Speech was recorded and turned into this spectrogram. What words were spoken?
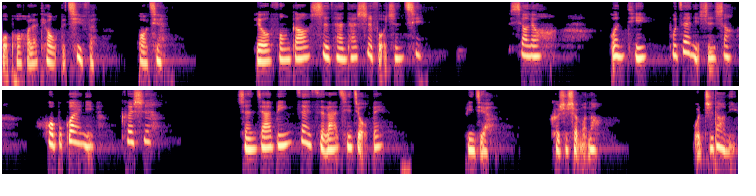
我破坏了跳舞的气氛，抱歉。刘峰高试探他是否生气。小刘，问题不在你身上，我不怪你。可是，陈家斌再次拿起酒杯，冰姐，可是什么呢？我知道你，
